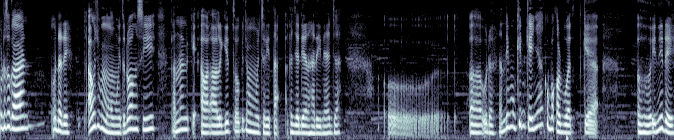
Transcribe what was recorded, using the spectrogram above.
udah tuh kan? Udah deh. Aku cuma ngomong itu doang sih. Karena ini kayak awal-awal gitu aku cuma mau cerita kejadian hari ini aja. Uh, uh, udah. Nanti mungkin kayaknya aku bakal buat kayak uh, ini deh.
